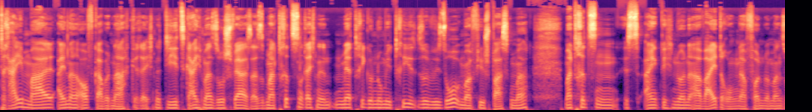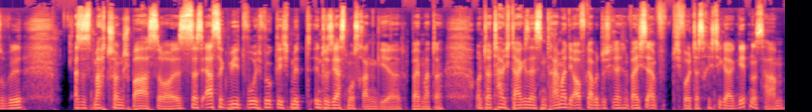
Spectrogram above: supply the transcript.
dreimal eine Aufgabe nachgerechnet, die jetzt gar nicht mal so schwer ist. Also Matrizen rechnen, mir Trigonometrie sowieso immer viel Spaß gemacht. Matrizen ist eigentlich nur eine Erweiterung davon, wenn man so will. Also es macht schon Spaß so. Es ist das erste Gebiet, wo ich wirklich mit Enthusiasmus rangehe bei Mathe. Und dort habe ich da gesessen, dreimal die Aufgabe durchgerechnet, weil ich einfach, ich wollte das richtige Ergebnis haben.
